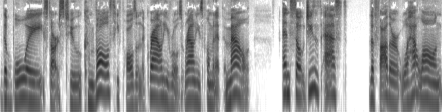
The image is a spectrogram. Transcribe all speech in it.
the boy starts to convulse. He falls on the ground. He rolls around. He's foaming at the mouth. And so Jesus asked the father, well, how long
